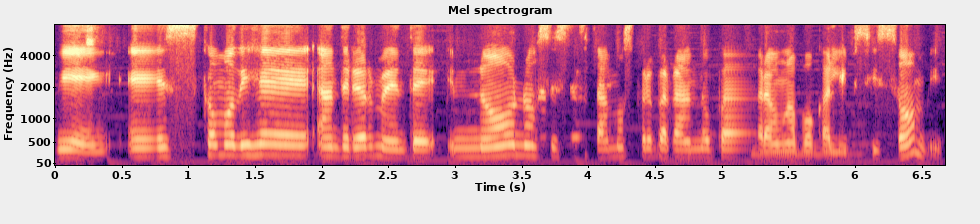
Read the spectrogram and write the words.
Bien, es como dije anteriormente, no nos estamos preparando para un apocalipsis zombie.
